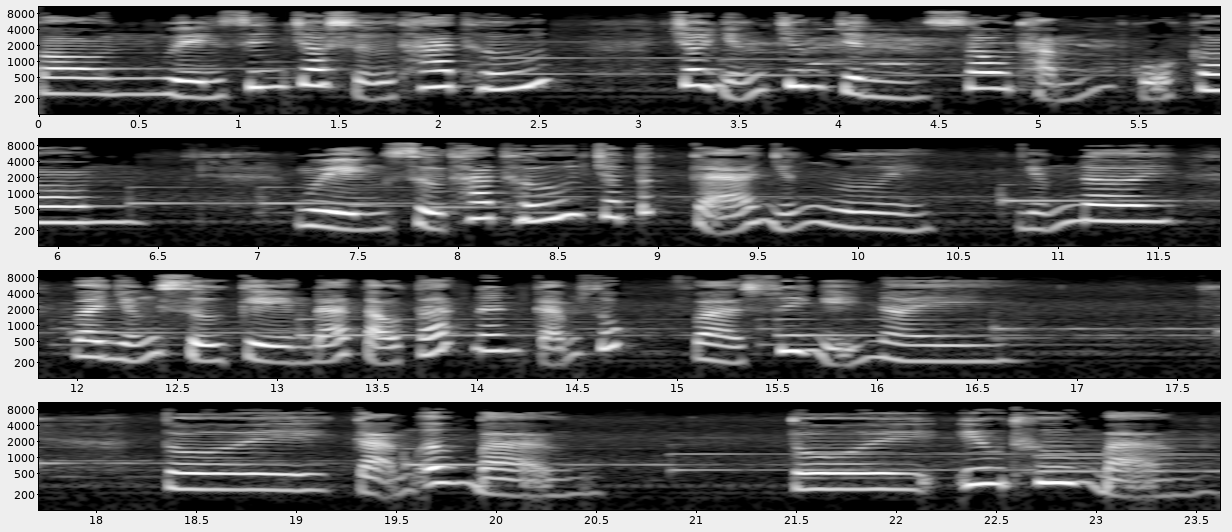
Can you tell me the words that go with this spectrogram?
Con nguyện xin cho sự tha thứ cho những chương trình sâu thẳm của con. Nguyện sự tha thứ cho tất cả những người, những nơi và những sự kiện đã tạo tác nên cảm xúc và suy nghĩ này. Tôi cảm ơn bạn. Tôi yêu thương bạn.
